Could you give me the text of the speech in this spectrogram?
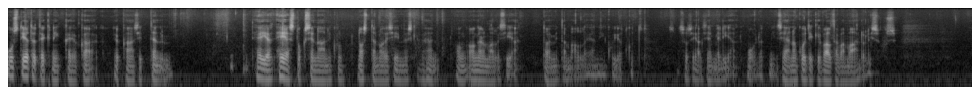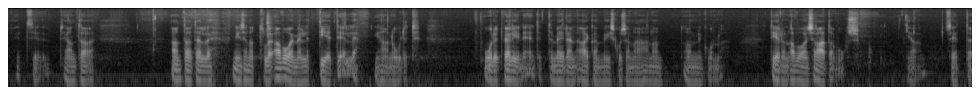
uusi tietotekniikka, joka, joka on sitten heijastuksena niin kuin nostanut esiin myöskin vähän ongelmallisia toimintamalleja, niin kuin jotkut sosiaalisen median muodot, niin sehän on kuitenkin valtava mahdollisuus. että se, se antaa, antaa tälle niin sanottulle avoimelle tieteelle ihan uudet, uudet välineet, että meidän aikamme iskusanahan on, on niin kuin tiedon avoin saatavuus. Ja se, että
